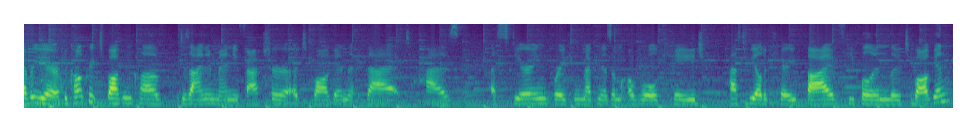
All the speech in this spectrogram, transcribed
Every year, the Concrete Toboggan Club design and manufacture a toboggan that has a steering braking mechanism, a roll cage, has to be able to carry five people in the toboggan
